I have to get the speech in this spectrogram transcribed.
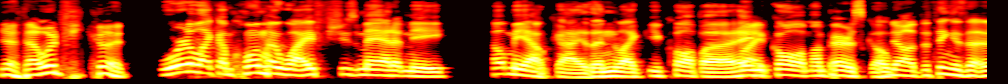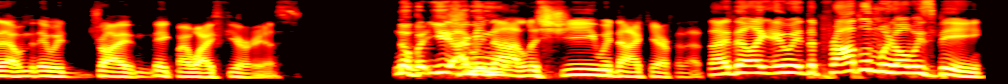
yeah, that would be good. Or like, "I'm calling my wife. She's mad at me. Help me out, guys!" And like, you call up, uh, "Hey, right. Nicole, I'm on Periscope." No, the thing is that, that they would drive make my wife furious. No, but you, she I mean, would not. She would not care for that. They're like, it would, the problem would always be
